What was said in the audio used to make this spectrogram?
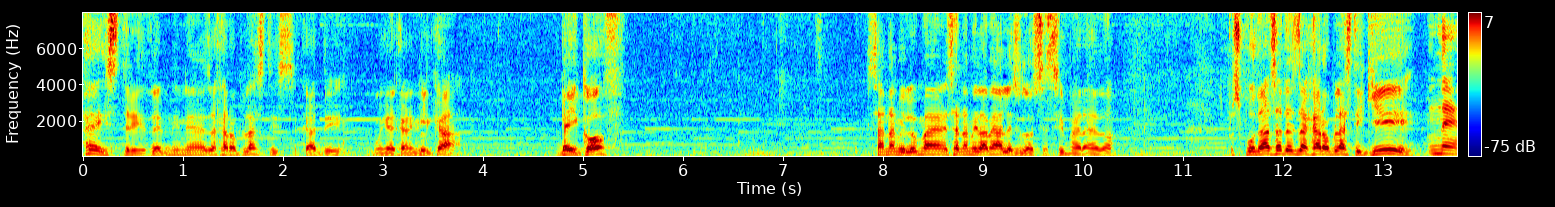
Pastry, δεν είναι ζαχαροπλάστης, κάτι; Που για να κάνει γλυκά. Bake off. Σαν να, μιλούμε, σαν να μιλάμε άλλες γλώσσες σήμερα εδώ. Που Σπουδάσατε ζαχαροπλαστική; Ναι,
